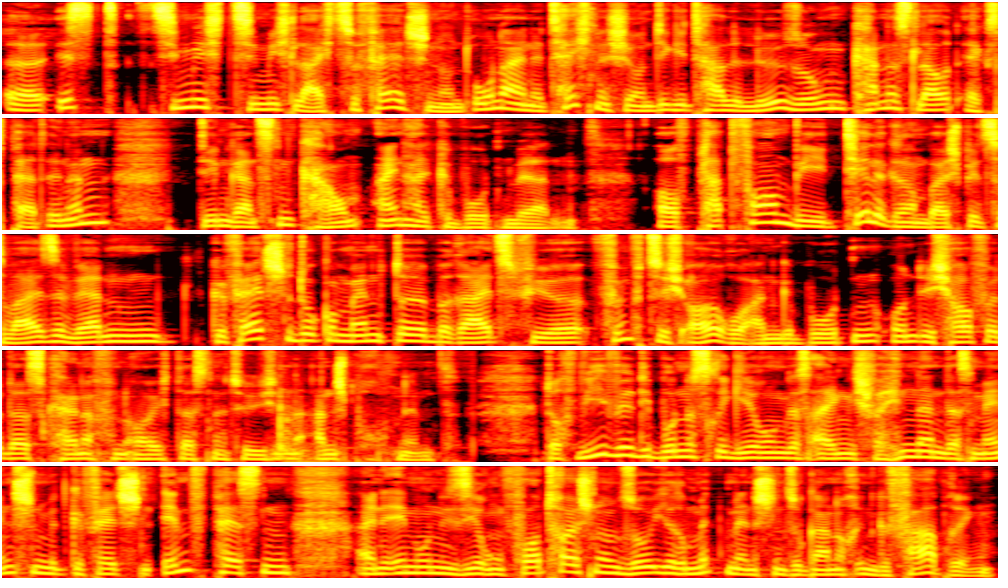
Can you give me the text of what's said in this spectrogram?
äh, ist ziemlich, ziemlich leicht zu fälschen. Und ohne eine technische und digitale Lösung kann es laut ExpertInnen dem Ganzen kaum Einhalt geboten werden. Auf Plattformen wie Telegram beispielsweise werden gefälschte Dokumente bereits für 50 Euro angeboten und ich hoffe, dass keiner von euch das natürlich in Anspruch nimmt. Doch wie will die Bundesregierung das eigentlich verhindern, dass Menschen mit gefälschten Impfpässen eine Immunisierung vortäuschen und so ihre Mitmenschen sogar noch in Gefahr bringen?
